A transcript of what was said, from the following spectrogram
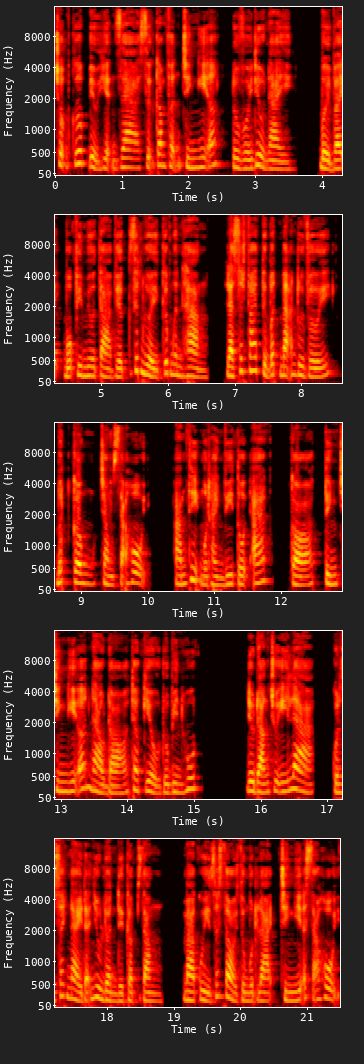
trộm cướp biểu hiện ra sự căm phẫn chính nghĩa đối với điều này. Bởi vậy, bộ phim miêu tả việc giết người cướp ngân hàng là xuất phát từ bất mãn đối với bất công trong xã hội, ám thị một hành vi tội ác có tính chính nghĩa nào đó theo kiểu Robin Hood. Điều đáng chú ý là cuốn sách này đã nhiều lần đề cập rằng ma quỷ rất giỏi dùng một loại chính nghĩa xã hội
